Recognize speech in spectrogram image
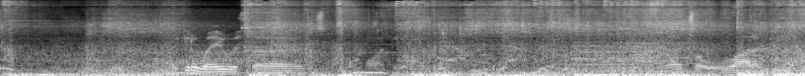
I get away with uh that's a lot of beats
